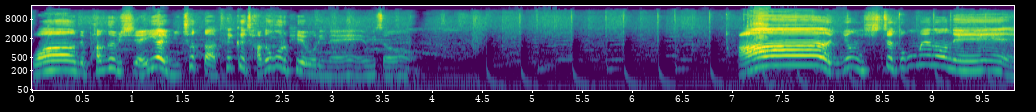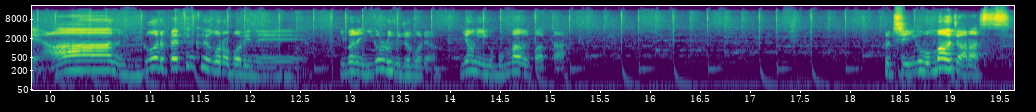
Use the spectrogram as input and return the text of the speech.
와 근데 방금 진짜 AI 미쳤다 테크 자동으로 피해버리네 여기서 아 이 형 진짜 똥매너네. 아 이거를 배팅크에 걸어버리네. 이번엔 이걸로 조져버려. 이 형이 이거 못 막을 것 같다. 그렇지 이거 못 막을 줄 알았어.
